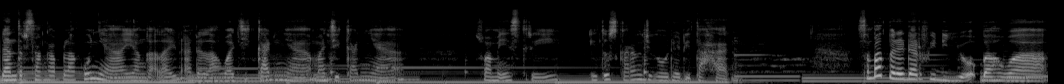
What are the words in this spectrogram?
Dan tersangka pelakunya yang gak lain adalah wajikannya, majikannya, suami istri, itu sekarang juga udah ditahan. Sempat beredar video bahwa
